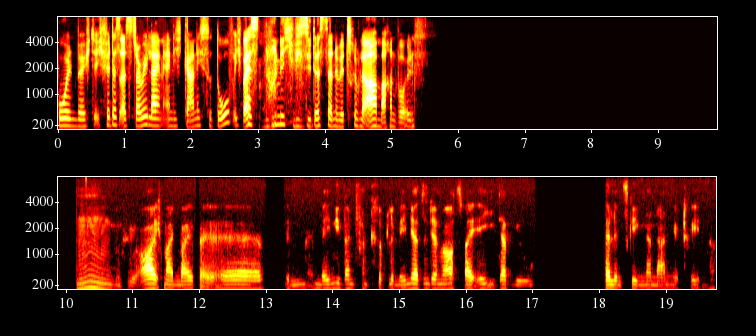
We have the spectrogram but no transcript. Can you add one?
holen möchte. Ich finde das als Storyline eigentlich gar nicht so doof. Ich weiß nur nicht, wie sie das dann mit Triple A machen wollen. Hm, ja, ich meine, bei, bei äh, im, Main Event von Triple Mania sind ja nur auch zwei AEW Talents gegeneinander angetreten. Ne?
